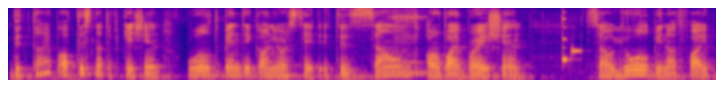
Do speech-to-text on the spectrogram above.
The type of this notification will depending on your state. It is sound or vibration. So you will be notified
